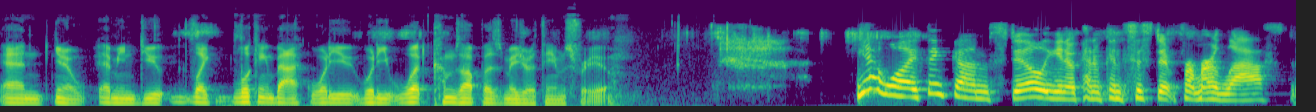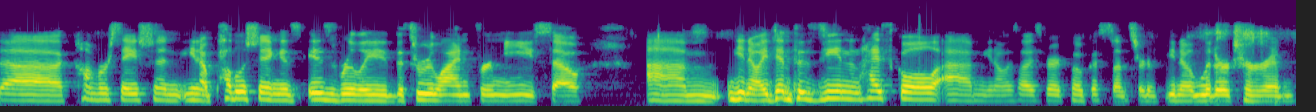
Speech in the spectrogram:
And you know, I mean, do you like looking back? What do you what do you what comes up as major themes for you? Yeah, well, I think um, still, you know, kind of consistent from our last uh, conversation. You know, publishing is is really the through line for me. So um, you know, I did the zine in high school. Um, you know, I was always very focused on sort of, you know, literature and,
